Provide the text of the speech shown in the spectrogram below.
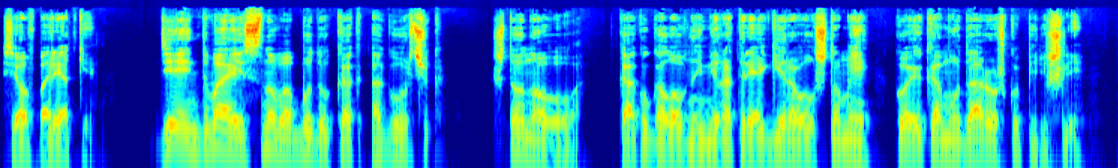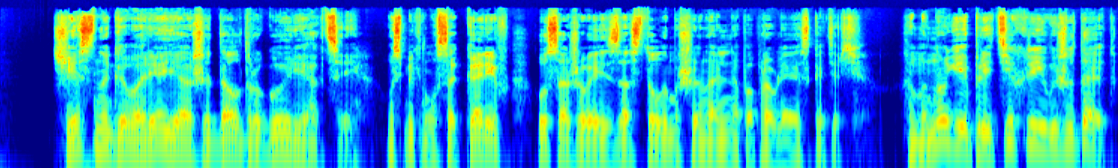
«Все в порядке. День-два и снова буду как огурчик. Что нового? Как уголовный мир отреагировал, что мы кое-кому дорожку перешли?» «Честно говоря, я ожидал другой реакции», — усмехнулся Карев, усаживаясь за стол и машинально поправляя скатерть. «Многие притихли и выжидают.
